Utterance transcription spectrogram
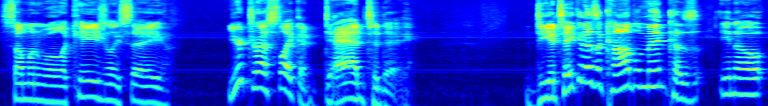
someone will occasionally say, You're dressed like a dad today. Do you take it as a compliment? Because, you know,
